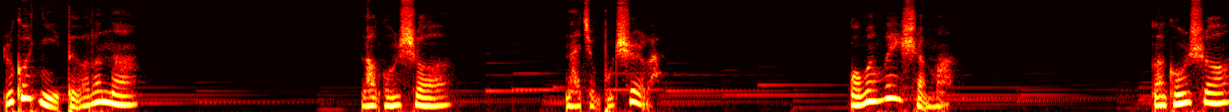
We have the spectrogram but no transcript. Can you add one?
如果你得了呢？”老公说：“那就不治了。”我问为什么？老公说：“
